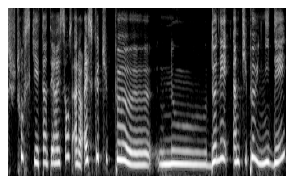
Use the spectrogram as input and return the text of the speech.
je trouve, ce qui est intéressant. Alors, est-ce que tu peux euh, nous donner un petit peu une idée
